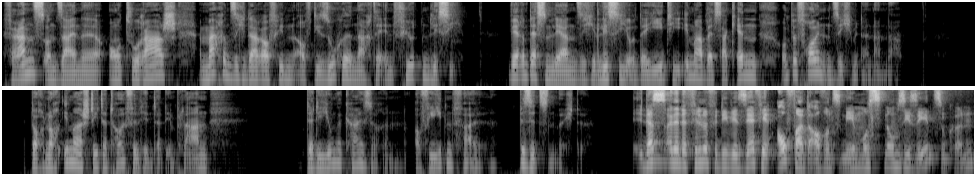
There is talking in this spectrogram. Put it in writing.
Franz und seine Entourage machen sich daraufhin auf die Suche nach der entführten Lissy. Währenddessen lernen sich Lissy und der Yeti immer besser kennen und befreunden sich miteinander. Doch noch immer steht der Teufel hinter dem Plan, der die junge Kaiserin auf jeden Fall besitzen möchte. Das ist einer der Filme, für die wir sehr viel Aufwand auf uns nehmen mussten, um sie sehen zu können.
